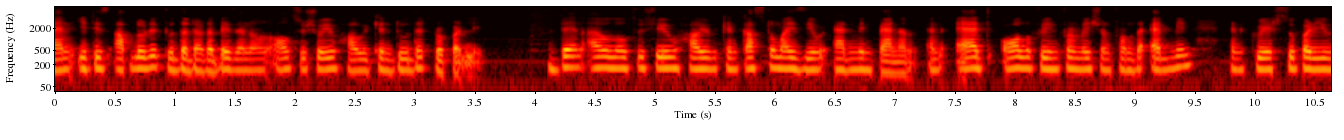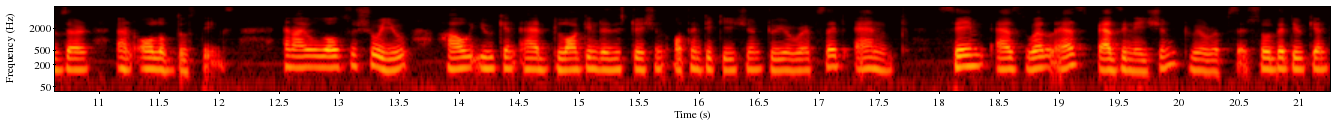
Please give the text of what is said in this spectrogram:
and it is uploaded to the database and I'll also show you how you can do that properly. Then I will also show you how you can customize your admin panel and add all of your information from the admin and create super user and all of those things. And I will also show you how you can add login registration authentication to your website and same as well as pagination to your website so that you can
